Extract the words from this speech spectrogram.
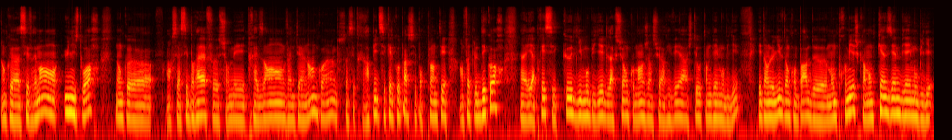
Donc euh, c'est vraiment une histoire. Donc euh, alors c'est assez bref euh, sur mes 13 ans, 21 ans quoi. Hein. Ça c'est très rapide, c'est quelques pages, c'est pour planter en fait le décor. et après c'est que de l'immobilier, de l'action, comment j'en suis arrivé à acheter autant de biens immobiliers. Et dans le livre donc on parle de mon premier jusqu'à mon 15e bien immobilier.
